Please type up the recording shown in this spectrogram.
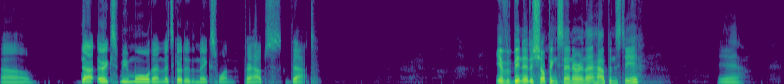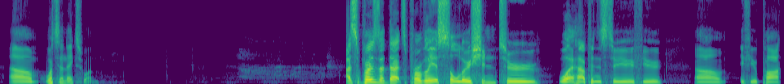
Um, that irks me more than. Let's go to the next one. Perhaps that. You ever been at a shopping center and that happens to you? Yeah. Um, what's the next one? I suppose that that's probably a solution to what happens to you if you um, if you park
